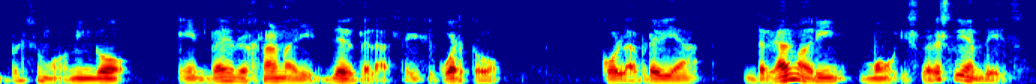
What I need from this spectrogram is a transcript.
próximo, domingo en Radio Regional Madrid desde las 6 y cuarto con la previa Real Madrid Movistar Estudiantes.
